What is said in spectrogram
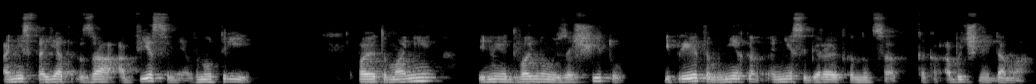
Они стоят за обвесами внутри. Поэтому они имеют двойную защиту и при этом не, не собирают конденсат, как обычные дома.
